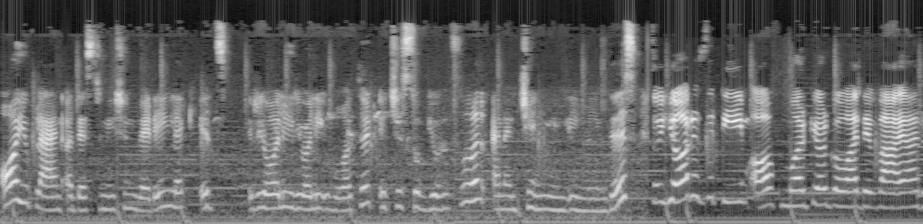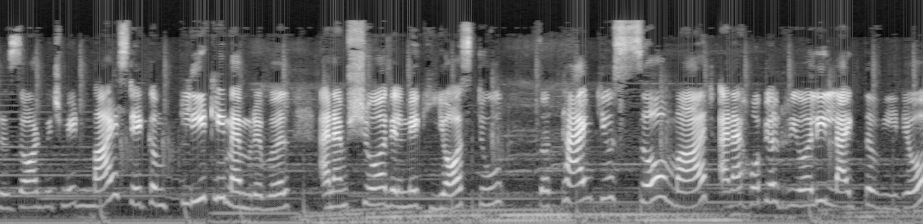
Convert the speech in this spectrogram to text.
or you plan a destination wedding. Like it's really really worth it. It's just so beautiful and i genuinely mean this. So here is the team of mercure goa devaaya resort which made my stay completely memorable and i'm sure they'll make yours too. So thank you so much and i hope you'll really like the video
